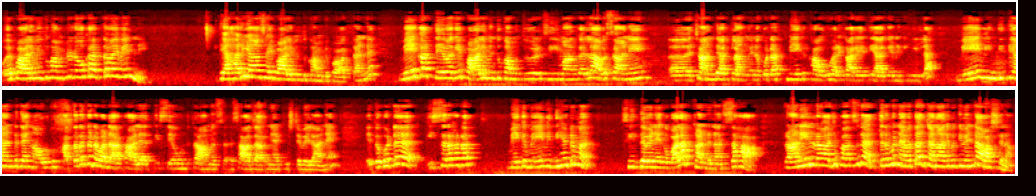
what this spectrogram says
ඔය පාර්ලිමේන්තු කමිටුවට ඕකක් තමයි වෙන්නේ. ඉතින් හරි ආසයි පාර්ලිමේන්තු කමිටුව පවත්වන්න මේකත් ඒ වගේ පාර්ලිමේන්තු කමිටුවට සීමා කරලා අවසානයේ ඡන්දයක් ලඟ වෙනකොටත් මේක කවුරු හරි කරේ තියාගෙන ගිහිල්ලා මේ වින්දිතයන්ට දැන් අවුරුදු 4කට වඩා කාලයක් තිස්සේ උන්ට තාම සාධාරණයක් ඉෂ්ට වෙලා නැහැ. එතකොට ඉස්සරහටත් මේක මේ විදිහටම සිද්ධ වෙන එක වළක්වන්න නම් සහ රනිල් රාජපක්ෂට ඇත්තටම නැවතත් ජනාධිපති වෙන්න අවශ්‍ය නම්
